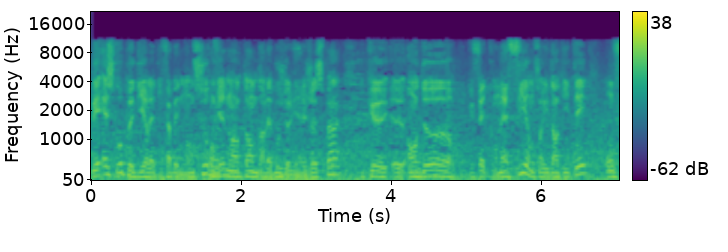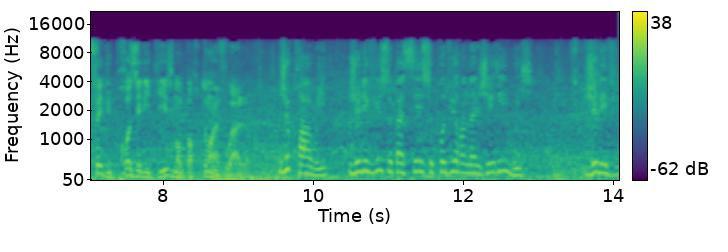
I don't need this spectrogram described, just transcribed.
Mais est-ce qu'on peut dire, Latifa Ben Mansour, on vient de l'entendre dans la bouche de Lionel Jospin, que euh, en dehors du fait qu'on affirme son identité, on fait du prosélytisme en portant un voile? Je crois, oui. Je l'ai vu se passer, se produire en Algérie, oui. Je l'ai vu.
